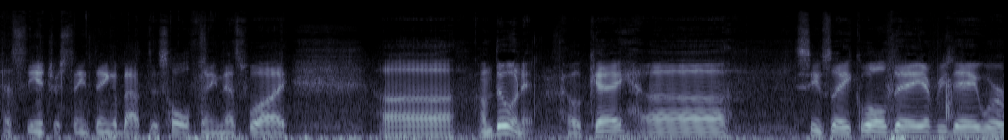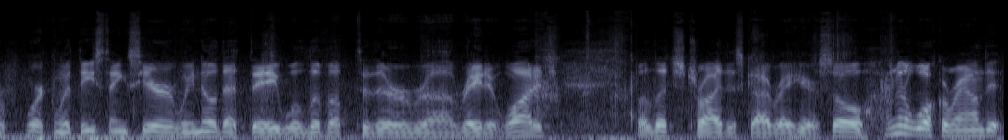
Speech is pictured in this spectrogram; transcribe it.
That's the interesting thing about this whole thing. That's why uh, I'm doing it, okay? Uh, seems like all day, every day we're working with these things here. We know that they will live up to their uh, rated wattage, but let's try this guy right here. So I'm going to walk around it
